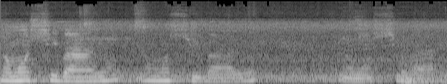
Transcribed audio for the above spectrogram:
নম শিবায় নম শিবায় নম শিবায়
